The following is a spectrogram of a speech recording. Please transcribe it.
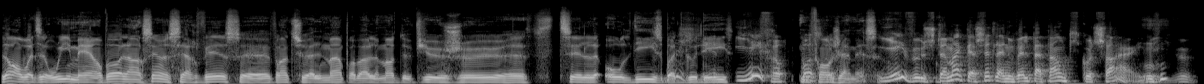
là, on va dire oui, mais on va lancer un service euh, éventuellement, probablement de vieux jeux, euh, style oldies but goodies. EA fera Ils ne feront ça. jamais ça. EA veut justement que tu achètes la nouvelle patente qui coûte cher. Mhm. il veut.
